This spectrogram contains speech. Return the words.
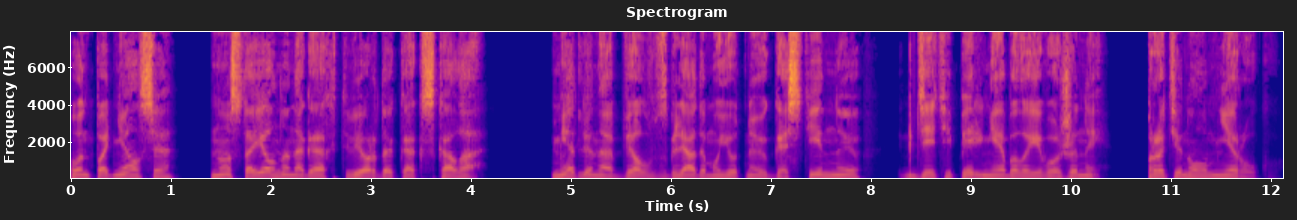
Он поднялся, но стоял на ногах твердо, как скала. Медленно обвел взглядом уютную гостиную, где теперь не было его жены. Протянул мне руку.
